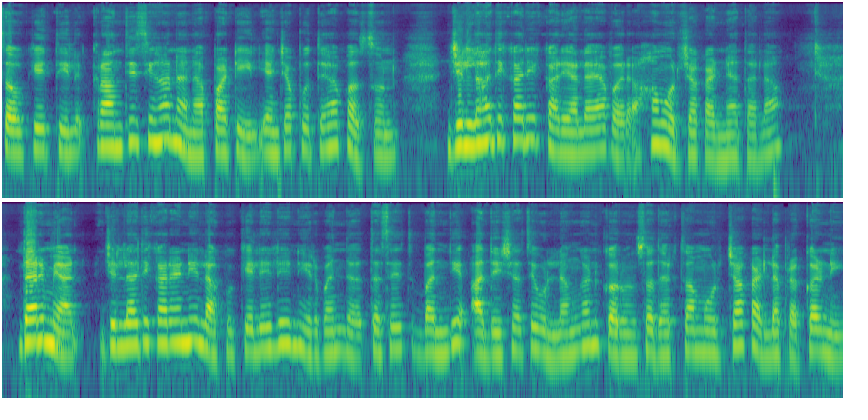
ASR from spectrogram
चौकीतील क्रांतिसिंह नाना पाटील यांच्या पुतळ्यापासून जिल्हाधिकारी कार्यालयावर हा मोर्चा काढण्यात आला. दरम्यान जिल्हाधिकाऱ्यांनी लागू केलेले निर्बंध तसेच बंदी आदेशाचे उल्लंघन करून सदरचा मोर्चा काढल्याप्रकरणी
